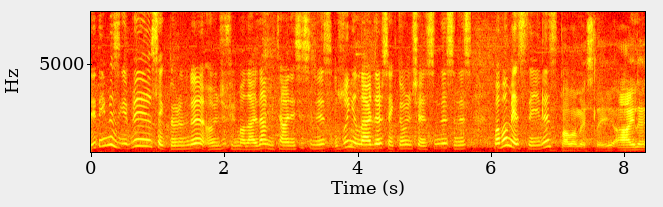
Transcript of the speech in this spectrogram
dediğimiz gibi sektöründe öncü firmalardan bir tanesisiniz. Uzun yıllardır sektörün içerisindesiniz. Baba mesleğiniz Baba mesleği. Aile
